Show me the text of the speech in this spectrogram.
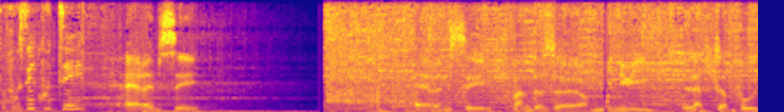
Vous écoutez RMC. RMC, 22h, minuit, l'afterfoot.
